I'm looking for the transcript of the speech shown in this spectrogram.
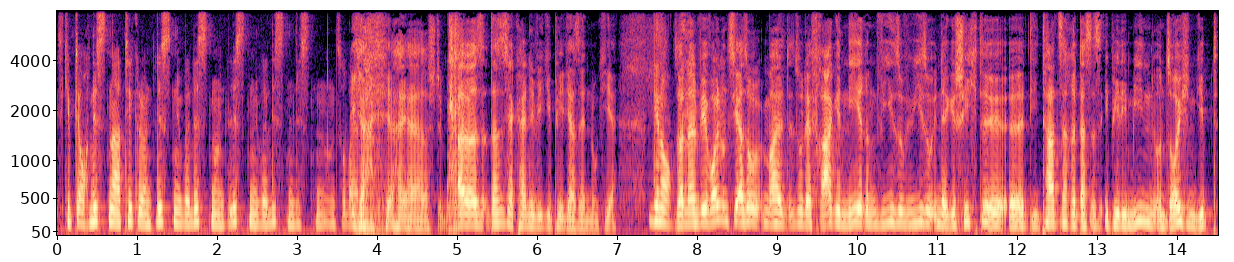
es gibt ja auch Listenartikel und Listen über Listen und Listen über Listenlisten und so weiter. Ja, ja, ja, das stimmt. Also das ist ja keine Wikipedia-Sendung hier. Genau. Sondern wir wollen uns ja so mal so der Frage nähern, wie so, wie so in der Geschichte äh, die Tatsache, dass es Epidemien und Seuchen gibt,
